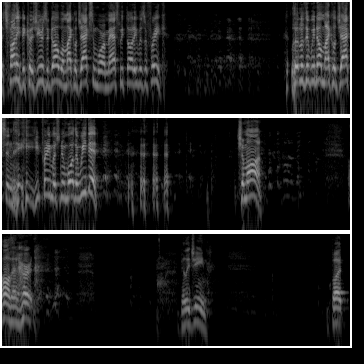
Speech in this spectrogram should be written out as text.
It's funny because years ago when Michael Jackson wore a mask, we thought he was a freak. Little did we know Michael Jackson, he, he pretty much knew more than we did. Come on. Oh, that hurt. Billie Jean. But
